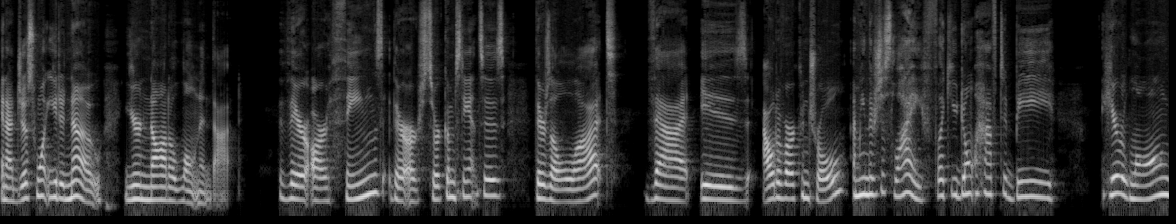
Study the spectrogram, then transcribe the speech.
And I just want you to know you're not alone in that. There are things, there are circumstances, there's a lot that is out of our control. I mean, there's just life. Like you don't have to be here long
